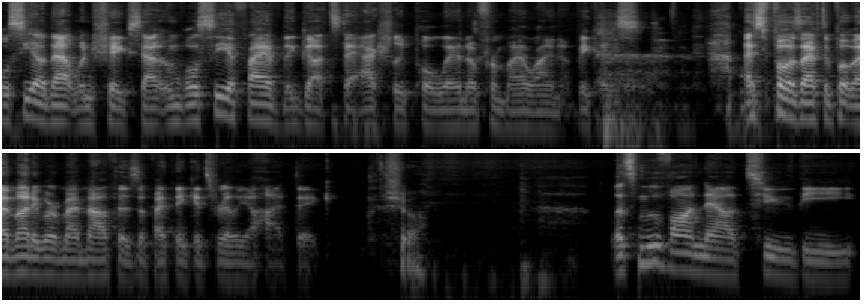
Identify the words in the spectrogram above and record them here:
We'll see how that one shakes out, and we'll see if I have the guts to actually pull Lando from my lineup because I suppose I have to put my money where my mouth is if I think it's really a hot take. Sure. Let's move on now to the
